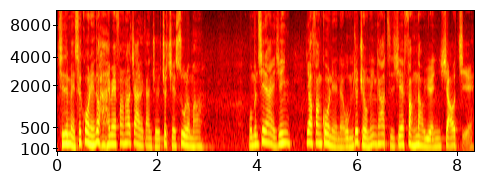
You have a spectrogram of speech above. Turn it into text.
其实每次过年都还还没放到假的感觉就结束了吗？我们既然已经。要放过年了，我们就觉得我们应该要直接放到元宵节，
